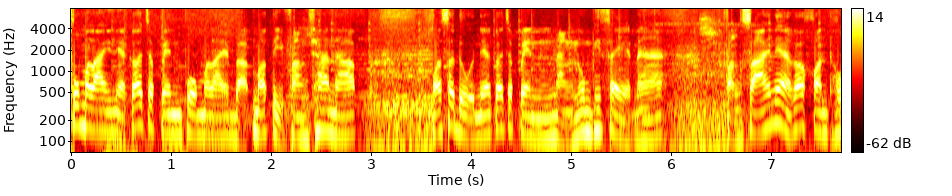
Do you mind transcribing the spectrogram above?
พวงมาลัยเนี่ยก็จะเป็นพวงมาลัยแบบมัลติฟัง c t ชันนะครับ วัสดุเนี่ยก็จะเป็นหนังนุ่มพิเศษนะฮะ ฝั่งซ้ายเนี่ยก็คอนโทร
